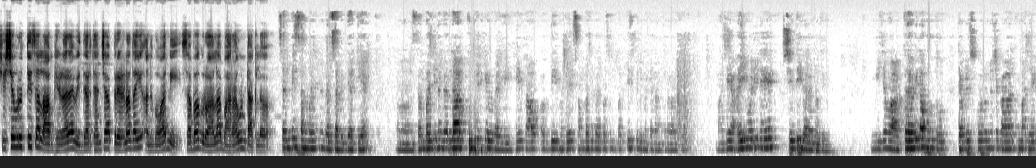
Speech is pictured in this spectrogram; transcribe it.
शिष्यवृत्तीचा लाभ घेणाऱ्या विद्यार्थ्यांच्या प्रेरणादायी अनुभवांनी सभागृहाला भारावून टाकलं. सर संभाजीनगरचा विद्यार्थी आहे. संभाजीनगरला संभाजीनगरला कुबेर केवराई हे गाव अगदी म्हणजे संभाजीनगरपासून बत्तीस किलोमीटर अंतरावर माझे आई वडील हे शेती करत होते. मी जेव्हा अकरावीला होतो त्यावेळेस कोरोनाच्या काळात माझे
